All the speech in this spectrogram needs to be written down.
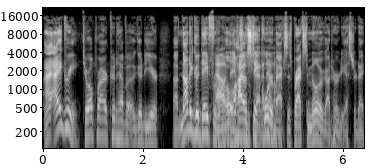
I, I agree. Terrelle Pryor could have a, a good year. Uh, not a good day for Al Ohio was State quarterbacks as Braxton Miller got hurt yesterday.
